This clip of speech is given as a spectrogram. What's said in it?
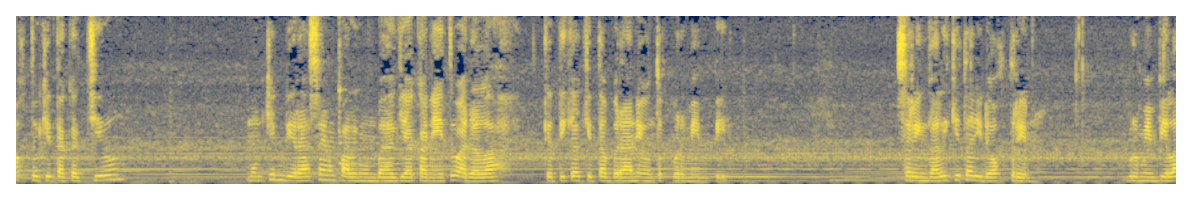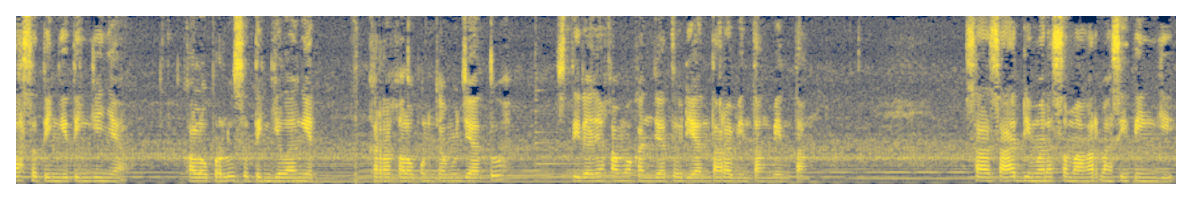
waktu kita kecil, mungkin dirasa yang paling membahagiakan itu adalah ketika kita berani untuk bermimpi. Seringkali kita didoktrin, bermimpilah setinggi-tingginya, kalau perlu setinggi langit, karena kalaupun kamu jatuh, setidaknya kamu akan jatuh di antara bintang-bintang. Saat-saat di mana semangat masih tinggi,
